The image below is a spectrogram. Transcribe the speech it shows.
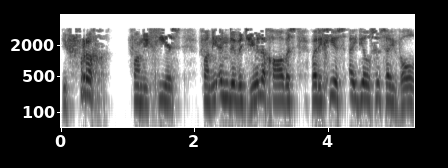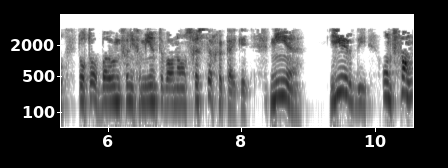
die vrug van die Gees van die individuele gawes wat die Gees uitdeel soos hy wil tot opbouing van die gemeente waarna ons gister gekyk het. Nee, hierdie ontvang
